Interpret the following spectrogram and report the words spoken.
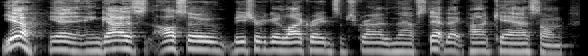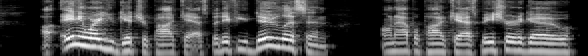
Yeah, yeah, and guys, also be sure to go like, rate, and subscribe to the Step Back podcast on uh, anywhere you get your podcast. But if you do listen on Apple Podcasts, be sure to go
